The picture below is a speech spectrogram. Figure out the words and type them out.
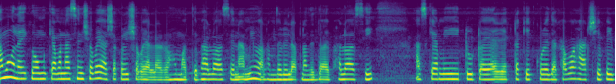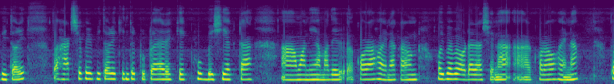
আসসালামু আলাইকুম, কেমন আছেন সবাই? আশা করি সবাই আল্লাহর রহমতে ভালো আছেন। আমিও আলহামদুলিল্লাহ আপনাদের দয় ভালো আছি। আজকে আমি টু টায়ারের একটা কেক করে দেখাবো হার্ট শেপের ভিতরে। তো হার্ট শেপের ভিতরে কিন্তু টু টায়ারের কেক খুব বেশি একটা মানে আমাদের করা হয় না, কারণ ওইভাবে অর্ডার আসে না, আর করাও হয় না। তো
